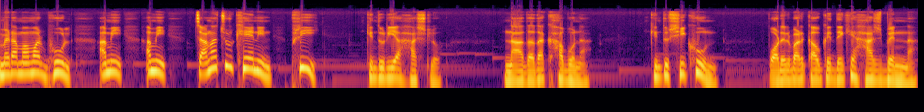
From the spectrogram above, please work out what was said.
ম্যাডাম, আমার ভুল। আমি আমি চানাচুর খেয়ে নিন, ফ্রি। কিন্তু রিয়া হাসলো, না দাদা, খাব না। কিন্তু শিখুন, পরের বার কাউকে দেখে হাসবেন না।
